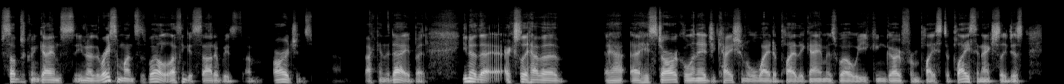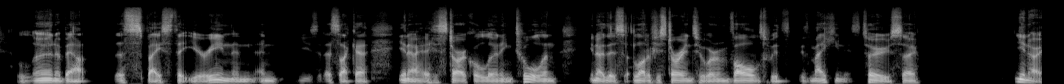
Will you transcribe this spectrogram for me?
subsequent games you know the recent ones as well i think it started with um, origins um, back in the day but you know they actually have a a, a, historical and educational way to play the game as well, where you can go from place to place and actually just learn about the space that you're in and, and use it as like a you know a historical learning tool. And you know, there's a lot of historians who are involved with with making this too. So, you know,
